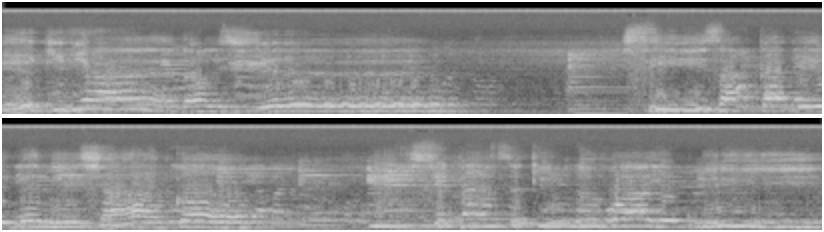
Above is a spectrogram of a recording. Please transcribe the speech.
et qui vient dans les cieux. Si Isaac avait béni Jacob, c'est parce qu'il ne voyait plus.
